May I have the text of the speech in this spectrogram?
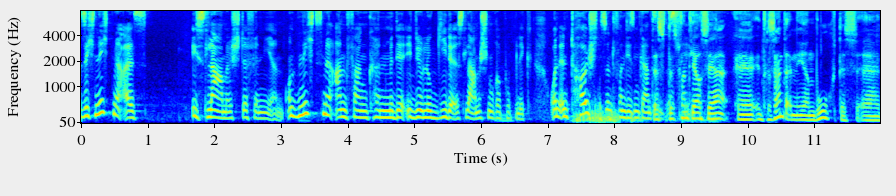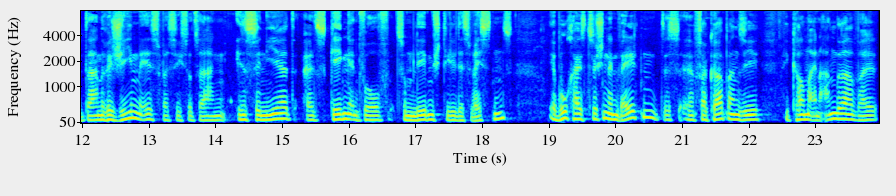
sich nicht mehr als islamisch definieren und nichts mehr anfangen können mit der Ideologie der Islamischen Republik und enttäuscht sind von diesem ganzen Das, das fand ich auch sehr äh, interessant an Ihrem Buch, dass äh, da ein Regime ist, was sich sozusagen inszeniert als Gegenentwurf zum Lebensstil des Westens. Ihr Buch heißt Zwischen den Welten. Das äh, verkörpern Sie wie kaum ein anderer, weil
